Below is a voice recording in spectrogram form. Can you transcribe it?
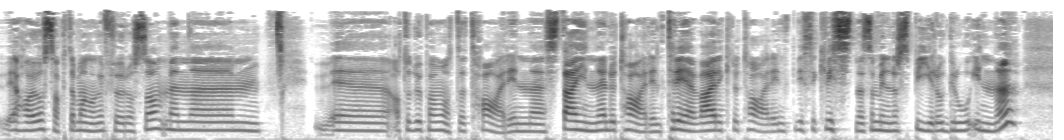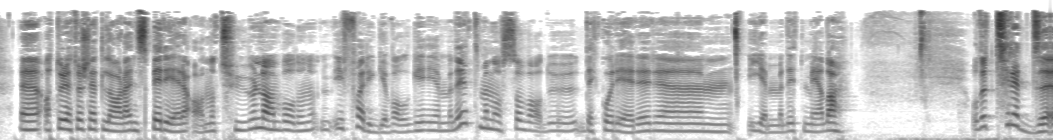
jeg har jo sagt det mange ganger før også, men eh, at du på en måte tar inn eh, steiner, du tar inn treverk, du tar inn disse kvistene som begynner å spire og gro inne. Eh, at du rett og slett lar deg inspirere av naturen, da, både i fargevalget i hjemmet ditt, men også hva du dekorerer eh, hjemmet ditt med. da. Og det tredje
